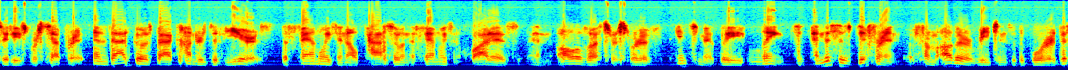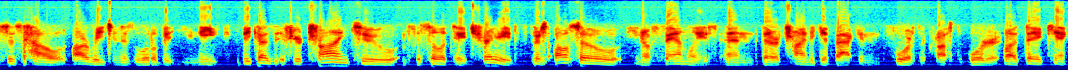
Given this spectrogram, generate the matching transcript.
cities were separate. And that goes back hundreds of years. The families in El Paso and the families in Juarez and all of us are sort of intimately linked. And this is different from other regions of the border. This is how our region is a little bit unique. Because if you're trying to facilitate trade, there's also, you know, families and they're trying to get back and forth across the border, but they can't,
